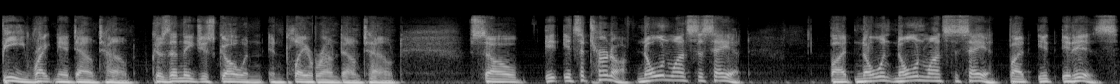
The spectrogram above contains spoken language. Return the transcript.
be right near downtown because then they just go and, and play around downtown. So it, it's a turnoff. No one wants to say it, but no one no one wants to say it, but it, it is.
